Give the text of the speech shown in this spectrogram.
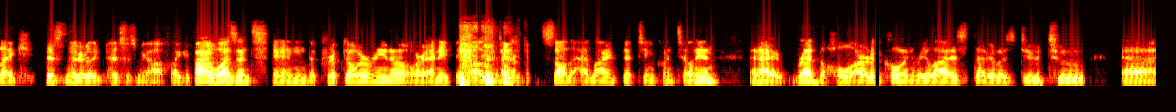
like this literally pisses me off. Like if I wasn't in the crypto arena or anything else, and I saw the headline 15 quintillion, and I read the whole article and realized that it was due to uh,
